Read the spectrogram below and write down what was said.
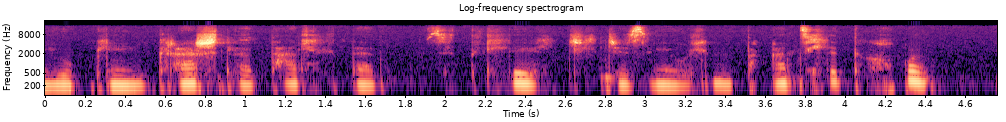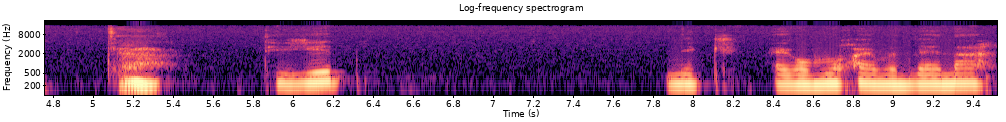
юу гин крашлаа таалагтаад сэтгэлээ илчилжсэн гэвэл нь ганц хэлээд байгаа байхгүй юу? За. Тэгээд нэг айгу муухай юм байна.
